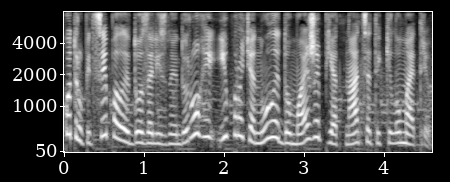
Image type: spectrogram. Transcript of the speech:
котру підсипали до залізної дороги і протягнули до майже 15 кілометрів.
